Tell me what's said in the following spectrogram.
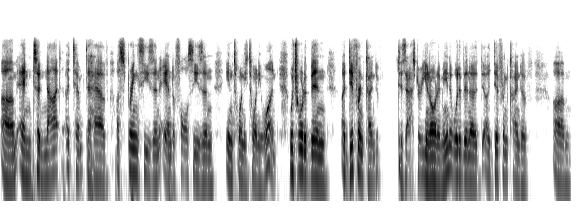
um, and to not attempt to have a spring season and a fall season in 2021, which would have been a different kind of disaster. You know what I mean? It would have been a, a different kind of, um,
